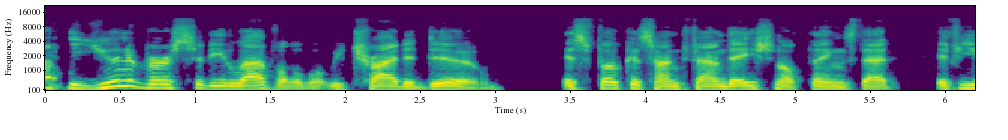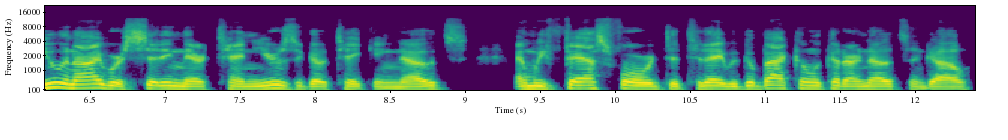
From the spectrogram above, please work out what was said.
at the university level, what we try to do is focus on foundational things that if you and I were sitting there 10 years ago taking notes and we fast forward to today, we go back and look at our notes and go,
